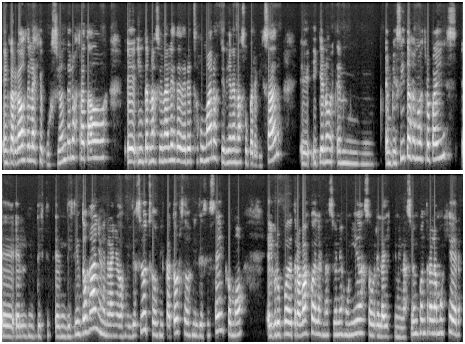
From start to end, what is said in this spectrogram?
encargados de la ejecución de los tratados eh, internacionales de derechos humanos que vienen a supervisar eh, y que en, visitas a nuestro país eh, en, distintos años, en el año 2018, 2014, 2016, como el Grupo de Trabajo de las Naciones Unidas sobre la Discriminación contra la Mujer,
